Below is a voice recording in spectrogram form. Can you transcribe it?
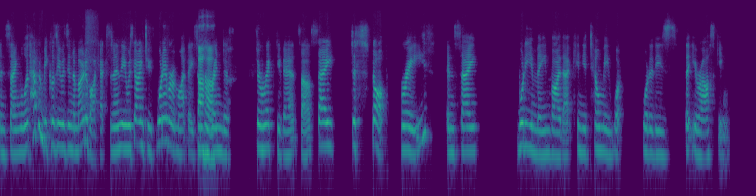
and saying, well, it happened because he was in a motorbike accident and he was going to, whatever it might be, some Uh-huh. horrendous directive answer, say, just stop, breathe, and say, what do you mean by that? Can you tell me what what it is that you're asking?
